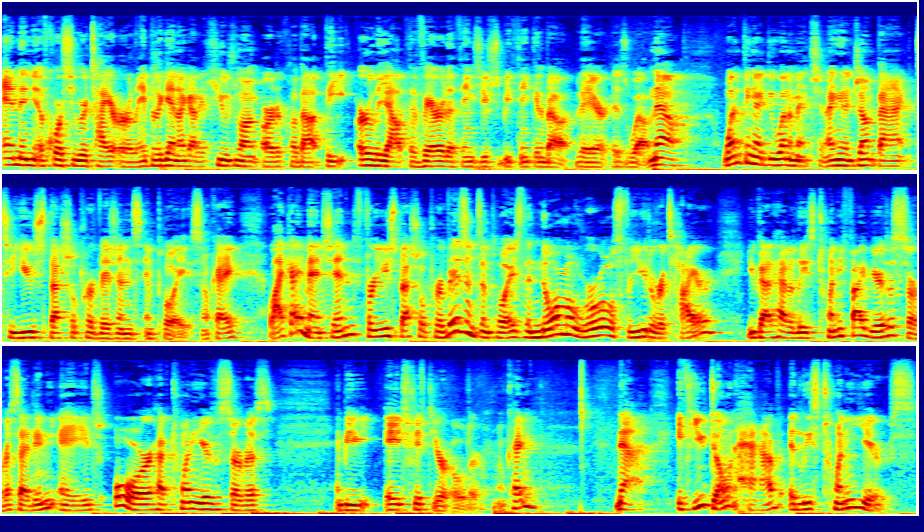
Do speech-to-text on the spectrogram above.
And then, of course, you retire early. But again, I got a huge long article about the early out, the VERA things you should be thinking about there as well. Now, one thing I do want to mention, I'm going to jump back to you special provisions employees, okay? Like I mentioned, for you special provisions employees, the normal rules for you to retire, you got to have at least 25 years of service at any age or have 20 years of service and be age 50 or older, okay? Now, if you don't have at least 20 years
